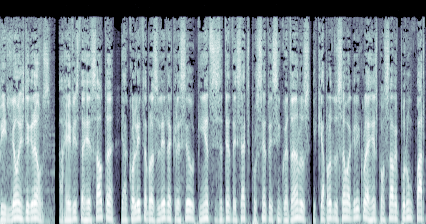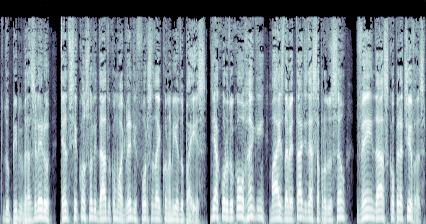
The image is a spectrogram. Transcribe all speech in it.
bilhões de grãos, a revista ressalta que a colheita brasileira cresceu 577% em 50 anos e que a produção agrícola é responsável por um quarto do PIB brasileiro, tendo se consolidado como a grande força da economia do país. De acordo com o ranking, mais da metade dessa produção vem das cooperativas.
